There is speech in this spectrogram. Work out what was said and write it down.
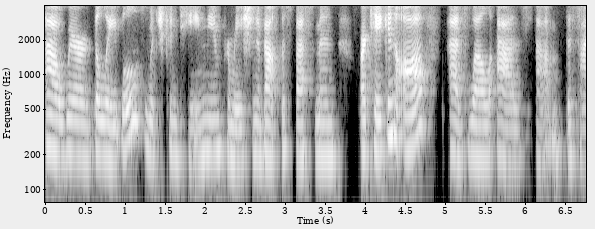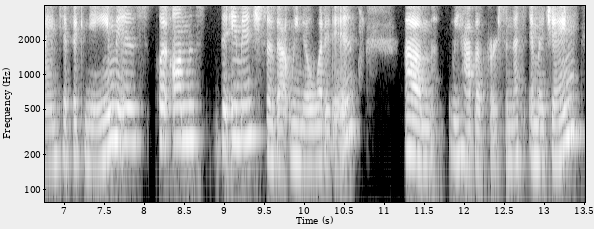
uh, where the labels, which contain the information about the specimen, are taken off, as well as um, the scientific name is put on this, the image so that we know what it is. Um, we have a person that's imaging,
